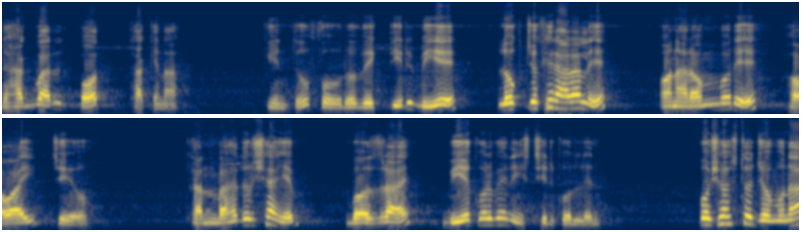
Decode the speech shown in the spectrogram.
ঢাকবার পথ থাকে না। কিন্তু পৌর ব্যক্তির বিয়ে লোকচোখের আড়ালে অনারম্বরে হওয়াই চেয়েও খান বাহাদুর সাহেব বজরায় বিয়ে করবে স্থির করলেন। প্রশস্ত যমুনা,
